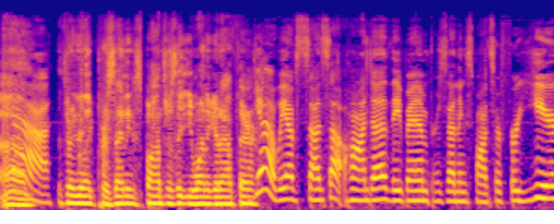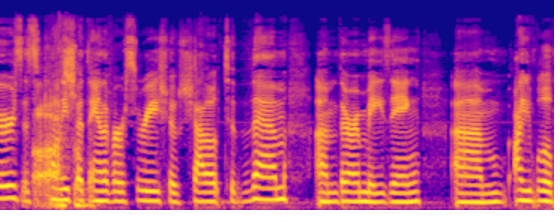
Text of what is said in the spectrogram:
um, Yeah. is there any like presenting sponsors that you want to get out there? Yeah, we have Sunset Honda. They've been presenting sponsor for years. It's 25th Awesome. anniversary, so shout out to them. Um, they're amazing. Um, I will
